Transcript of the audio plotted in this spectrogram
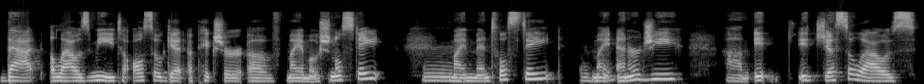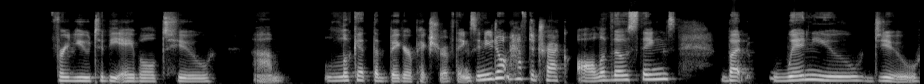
that allows me to also get a picture of my emotional state mm. my mental state, mm-hmm. my energy. Um, it it just allows for you to be able to um, look at the bigger picture of things, and you don't have to track all of those things, but when you do,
